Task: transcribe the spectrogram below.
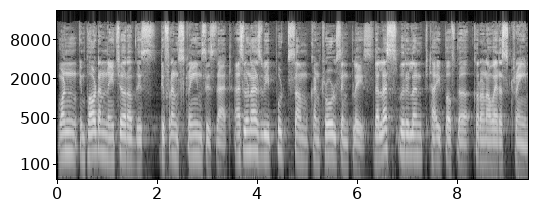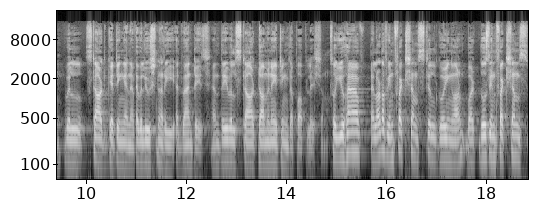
One important nature of these different strains is that as soon as we put some controls in place, the less virulent type of the coronavirus strain will start getting an evolutionary advantage and they will start dominating the population. So you have a lot of infections still going on, but those infections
